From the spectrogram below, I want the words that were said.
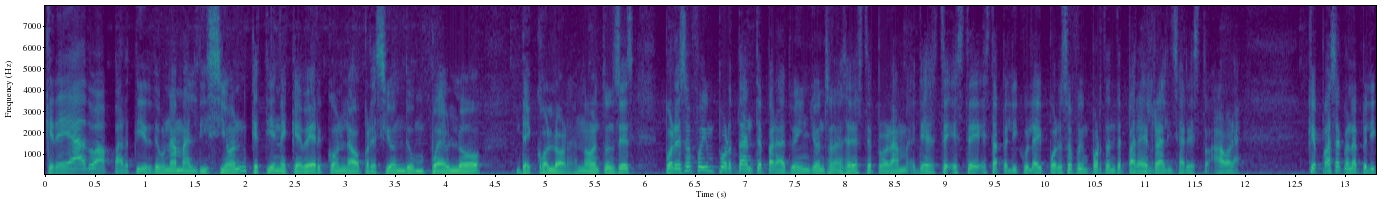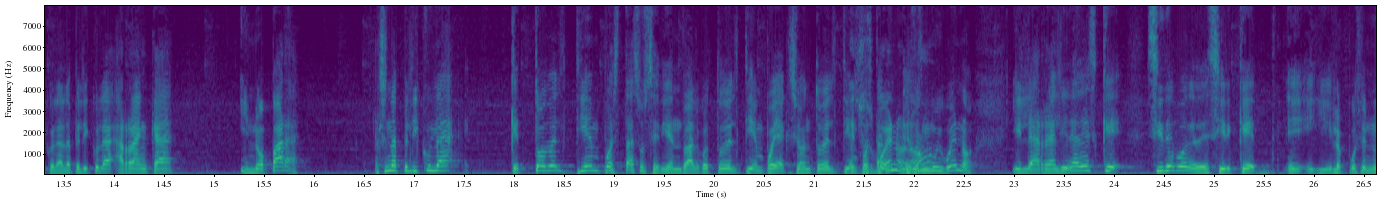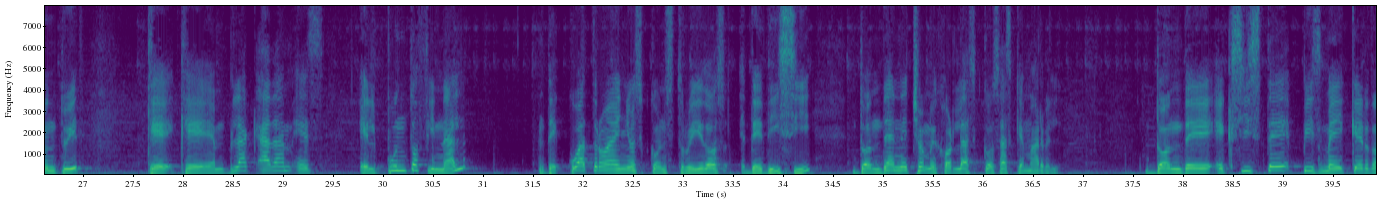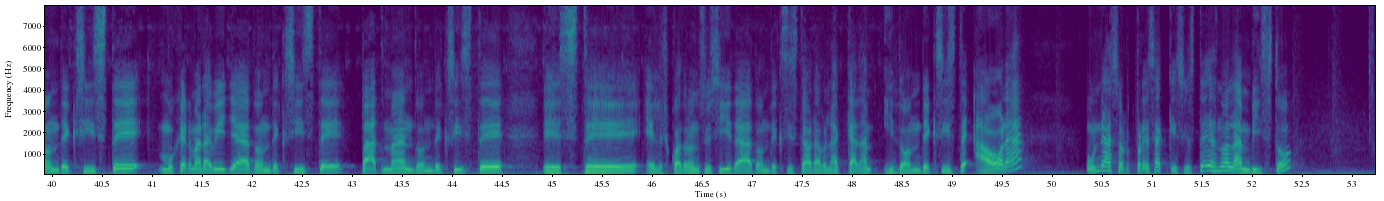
creado a partir de una maldición que tiene que ver con la opresión de un pueblo de color, ¿no? Entonces, por eso fue importante para Dwayne Johnson hacer este programa, de este, este- esta película, y por eso fue importante para él realizar esto. Ahora, ¿qué pasa con la película? La película arranca y no para. Es una película que todo el tiempo está sucediendo algo, todo el tiempo hay acción, todo el tiempo Eso es está- bueno, eso ¿no? es muy bueno. Y la realidad es que sí debo de decir que, y, y lo puse en un tweet, que, que Black Adam es el punto final de cuatro años construidos de DC donde han hecho mejor las cosas que Marvel. Donde existe Peacemaker, donde existe Mujer Maravilla, donde existe Batman, donde existe este el Escuadrón Suicida, donde existe ahora Black Adam y donde existe ahora una sorpresa que si ustedes no la han visto,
